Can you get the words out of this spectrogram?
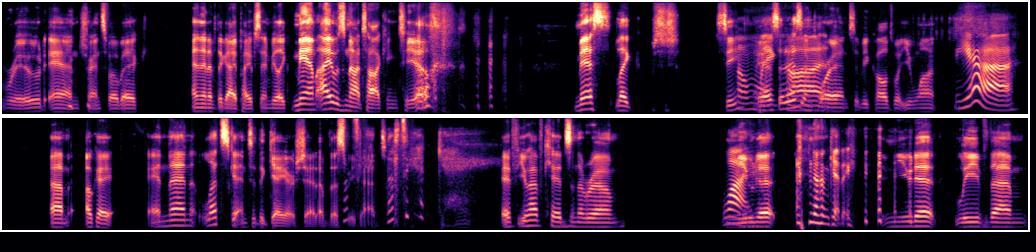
rude and transphobic." And then if the guy pipes in, be like, "Ma'am, I was not talking to you, Miss." Like, sh- see, Oh my yes, it is important to be called what you want. yeah. Um, okay, and then let's get into the gayer shit of this Let's weekend. get, let's get gay. If you have kids in the room, Why? mute it. no, I'm kidding. mute it, leave them.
